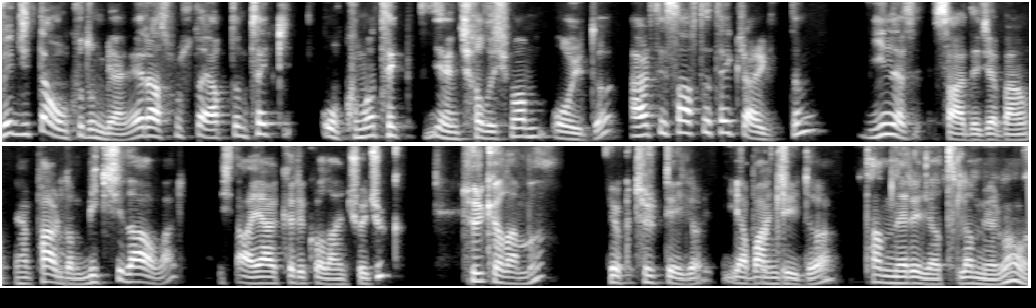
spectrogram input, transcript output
ve cidden okudum yani. Erasmus'ta yaptığım tek okuma tek yani çalışmam oydu. Ertesi hafta tekrar gittim. Yine sadece ben yani pardon bir kişi daha var. İşte ayağı kırık olan çocuk. Türk olan mı? Yok Türk değil o. Yabancıydı o. Tam nereli hatırlamıyorum ama.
